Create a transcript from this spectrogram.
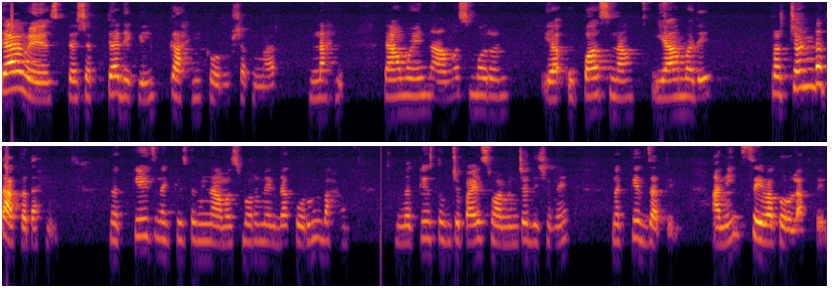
त्यावेळेस त्या शक्त्या देखील काही करू शकणार नाही. त्यामुळे नामस्मरण या उपासना यामध्ये प्रचंड ताकद आहे. नक्कीच नक्कीच तुम्ही नामस्मरण एकदा करून पहा. नक्कीच तुमचे पाय स्वामींच्या दिशेने नक्कीच जातील आणि सेवा करू लागतील.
